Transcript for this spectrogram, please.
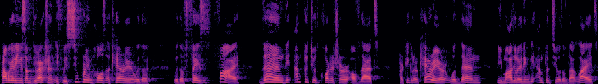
propagating in some direction, if we superimpose a carrier with a, with a phase phi, then the amplitude quadrature of that particular carrier would then be modulating the amplitude of that light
